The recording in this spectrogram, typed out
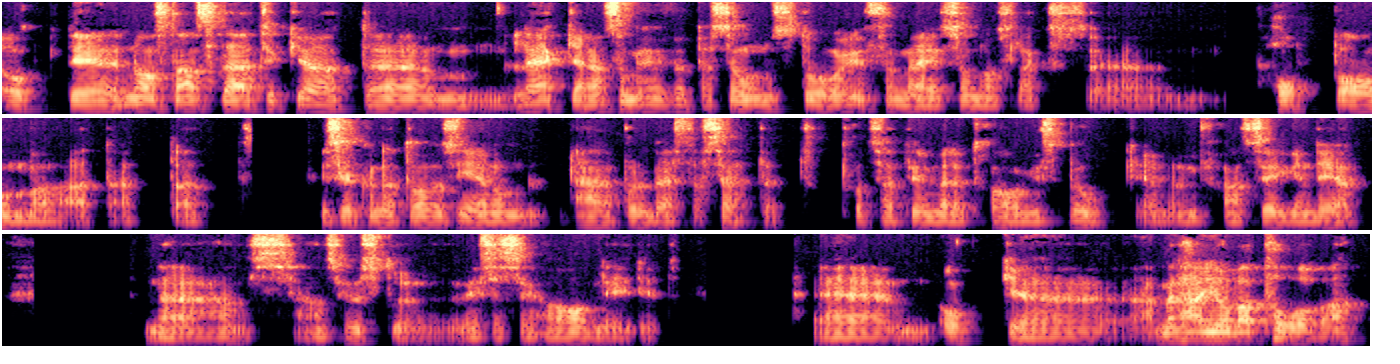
Eh, och det, någonstans där tycker jag att ehm, läkaren som är huvudperson står ju för mig som någon slags eh, hopp om att, att, att vi ska kunna ta oss igenom det här på det bästa sättet. Trots att det är en väldigt tragisk bok, även för hans egen del. När hans, hans hustru visar sig ha avlidit. Eh, och, eh, men han jobbar på. Va?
